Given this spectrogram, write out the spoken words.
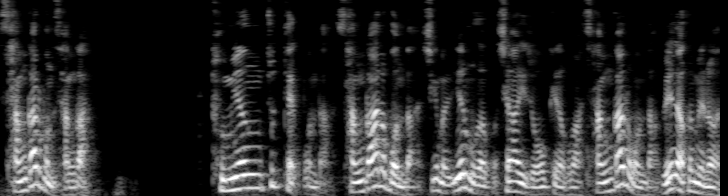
상가를 본다, 상가. 투명 주택 본다. 상가를 본다. 쉽게 말해 여러분 갖고 생각이 좋긴 하고 상가를 본다. 왜냐 그러면은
